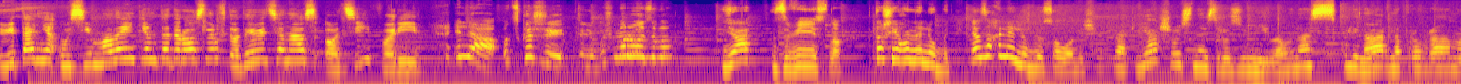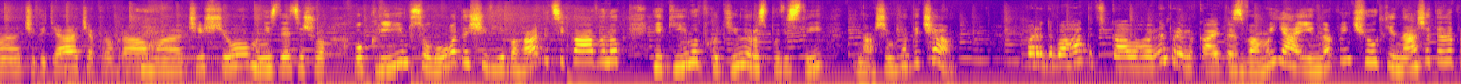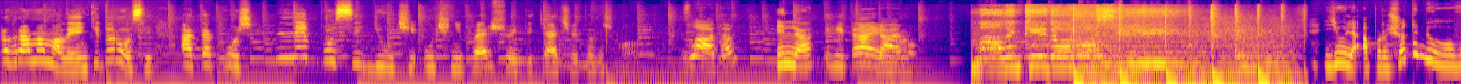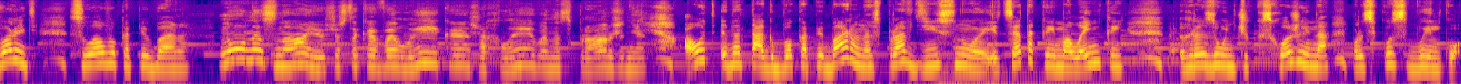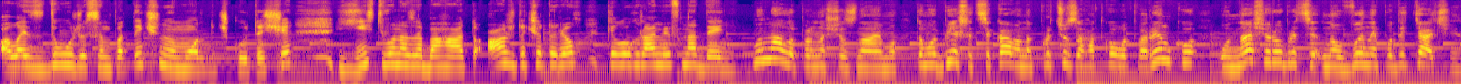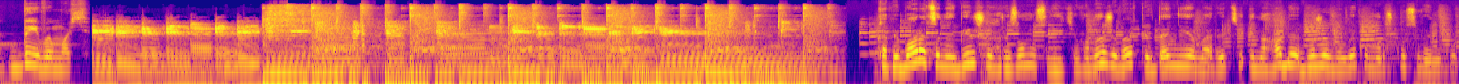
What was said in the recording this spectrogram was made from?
вітання усім маленьким та дорослим, хто дивиться нас о цій порі. Ілля, от скажи, ти любиш морозиво? Я, звісно. Хто ж його не любить? Я взагалі люблю солодощі. Так, я щось не зрозуміла. У нас кулінарна програма, чи дитяча програма, чи що. Мені здається, що окрім солодощів є багато цікавинок, які ми б хотіли розповісти нашим глядачам. Попереду багато цікавого, не примикайте. З вами я, Інна Пенчук, і наша телепрограма Маленькі дорослі, а також непосидючі учні першої дитячої телешколи. Злата, Ілля. Вітаємо! вітаємо. Маленькі дорослі. Юля, а про що тобі говорить слово капібара? Ну, не знаю, щось таке велике, жахливе, несправжнє. А от і не так, бо капібара насправді існує, і це такий маленький гризунчик, схожий на морську свинку, але з дуже симпатичною мордочкою. Та ще їсть вона забагато, аж до 4 кілограмів на день. Ми мало про нас що знаємо, тому більше цікавинок про цю загадкову тваринку у нашій рубриці Новини по дитячі. Дивимось. Капібара це найбільший гризун у світі. Вона живе в Південній Америці і нагадує дуже велику морську свинку.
